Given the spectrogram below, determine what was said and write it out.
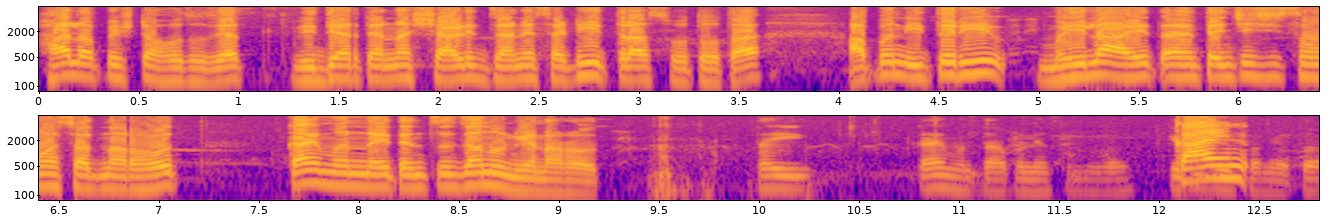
हाल अपेष्टा होत होत्या. विद्यार्थ्यांना शाळेत जाण्यासाठीही त्रास होत होता. आपण इतरही महिला आहेत आणि त्यांच्याशी संवाद साधणार आहोत. काय म्हणणं आहे त्यांचं जाणून घेणार आहोत. ताई काय म्हणता आपण या संदर्भात? किती काय- दिवस पाणी होतं?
